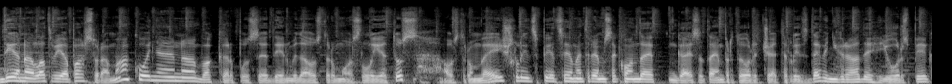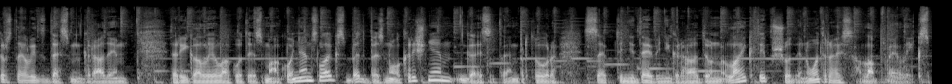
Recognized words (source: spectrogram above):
Dienā Latvijā pārsvarā mākoņēna, vakarpusē dienvidu austrumos lietus, austrumu vējš līdz 5 m2, gaisa temperatūra 4 līdz 9 grādi, jūras piekrastē līdz 10 grādiem. Rīgā lielākoties mākoņēns laiks, bet bez nokrišņiem, gaisa temperatūra 7-9 grādi un laika tips šodien otrais labvēlīgs.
